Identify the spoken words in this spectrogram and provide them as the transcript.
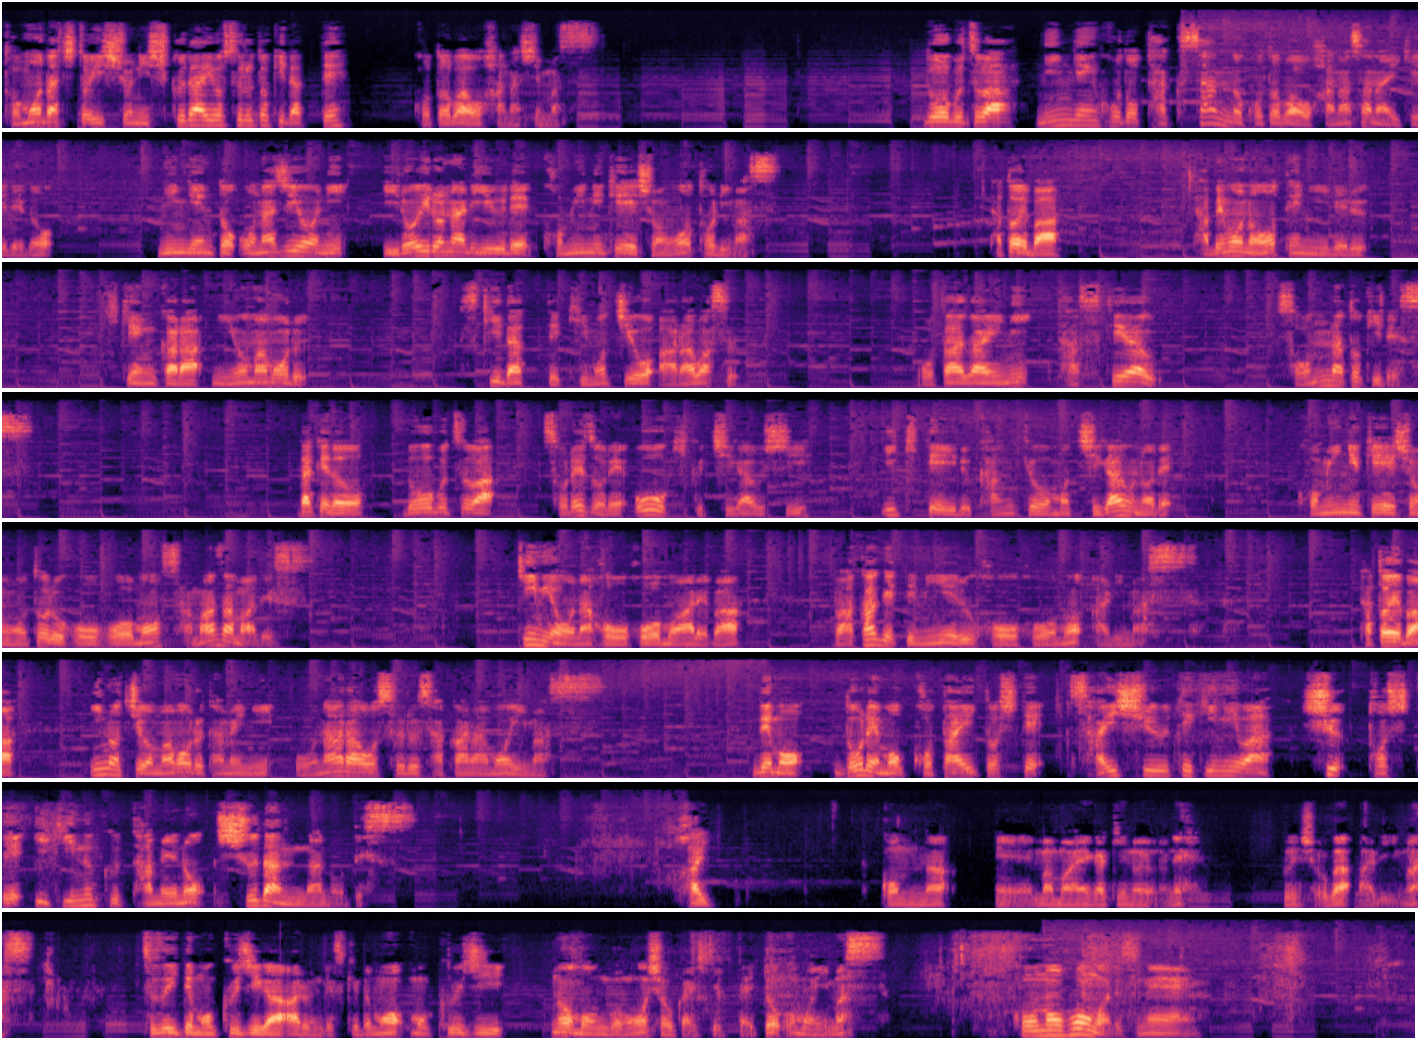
友達と一緒に宿題をするときだって言葉を話します。動物は人間ほどたくさんの言葉を話さないけれど、人間と同じようにいろいろな理由でコミュニケーションをとります。例えば、食べ物を手に入れる。危険から身を守る。好きだって気持ちを表す。お互いに助け合う。そんな時です。だけど、動物はそれぞれ大きく違うし、生きている環境も違うので、コミュニケーションを取る方法も様々です。奇妙な方法もあれば、馬鹿げて見える方法もあります。例えば、命を守るためにおならをする魚もいます。でも、どれも個体として最終的には種として生き抜くための手段なのです。はい。こんな、えー、まあ、前書きのようなね、文章があります。続いて目次があるんですけども、目次の文言を紹介していきたいと思います。この本はですね、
